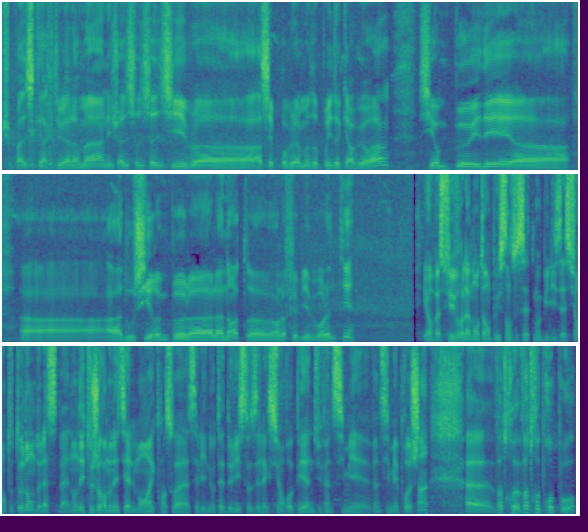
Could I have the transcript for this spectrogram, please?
Je pense qu'actuellement, les gens sont sensibles à, à, ces problèmes de prix de carburant. Si on peut aider à, à adoucir un peu la note, on le fait bien volontiers. Et on va suivre la montée en puissance de cette mobilisation tout au long de la semaine. On est toujours à Monet avec François Asselineau, tête de liste aux élections européennes du 26 mai, 26 mai prochain. Euh, votre, votre propos,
